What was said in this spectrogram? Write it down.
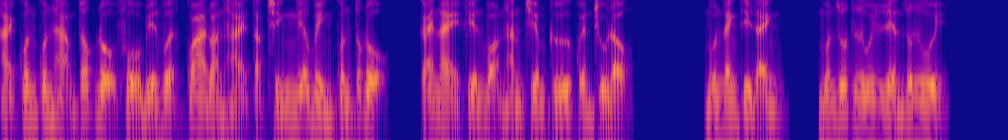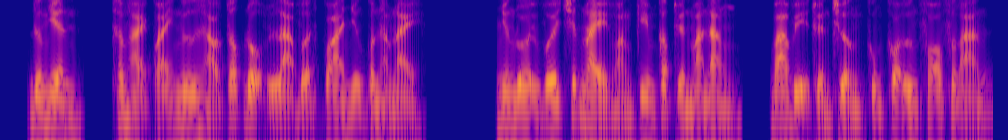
hải quân quân hạm tốc độ phổ biến vượt qua đoàn hải tặc chính nghĩa bình quân tốc độ, cái này khiến bọn hắn chiếm cứ quyền chủ động. Muốn đánh thì đánh, muốn rút lui liền rút lui. Đương nhiên, thâm hải quái ngư hào tốc độ là vượt qua những quân hạm này. Nhưng đối với chiếc này hoàng kim cấp thuyền ma năng, ba vị thuyền trưởng cũng có ứng phó phương án,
